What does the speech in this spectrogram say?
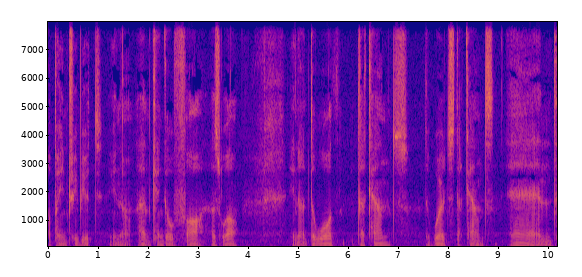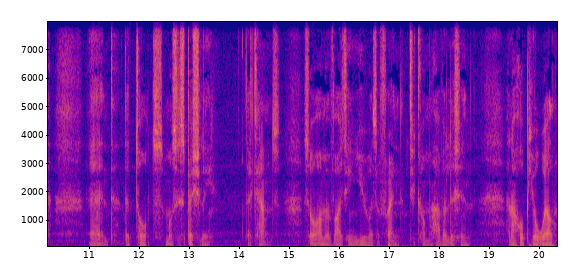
of paying tribute, you know, and can go far as well. You know, the word that counts, the words that counts, and and the thoughts most especially that counts. So I'm inviting you as a friend to come have a listen, and I hope you're well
